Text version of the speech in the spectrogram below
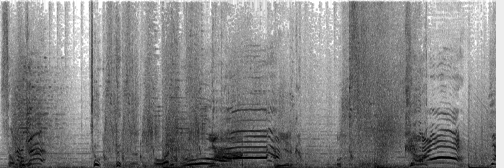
そこか終わり見えるかおっ。とくらえや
